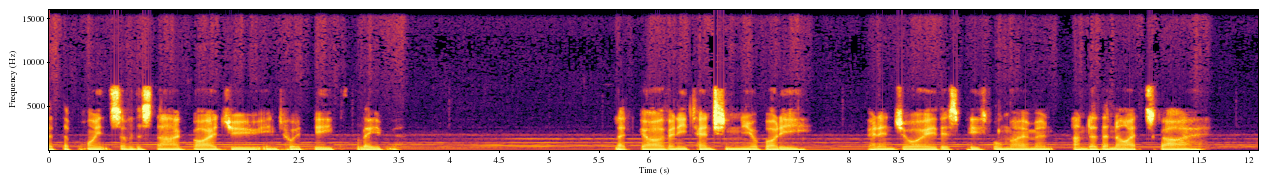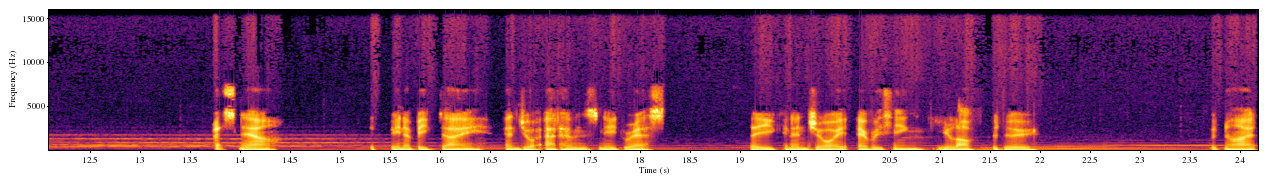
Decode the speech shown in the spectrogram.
Let the points of the star guide you into a deep sleep. Let go of any tension in your body and enjoy this peaceful moment under the night sky. Rest now. It's been a big day and your atoms need rest so you can enjoy everything you love to do. Good night.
